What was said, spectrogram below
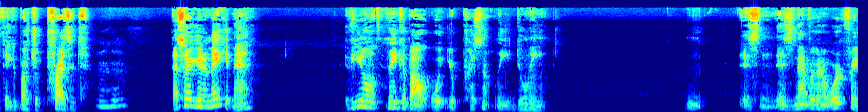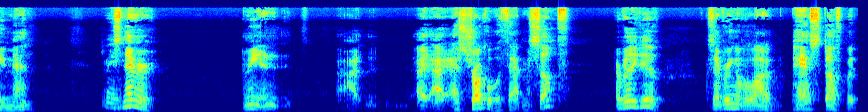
Think about your present. Mm-hmm. That's how you're going to make it, man. If you don't think about what you're presently doing, it's, it's never going to work for you, man. It's never. I mean, and I, I, I, I struggle with that myself. I really do. Because I bring up a lot of past stuff, but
